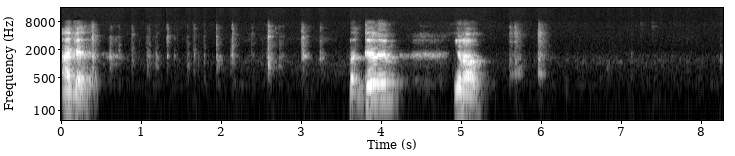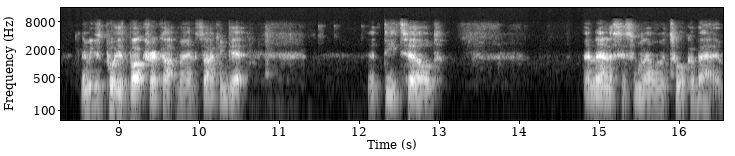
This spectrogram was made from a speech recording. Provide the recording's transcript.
I get it. But Dillian, you know, let me just put his BoxRec up, man, so I can get a detailed analysis when I want to talk about him.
